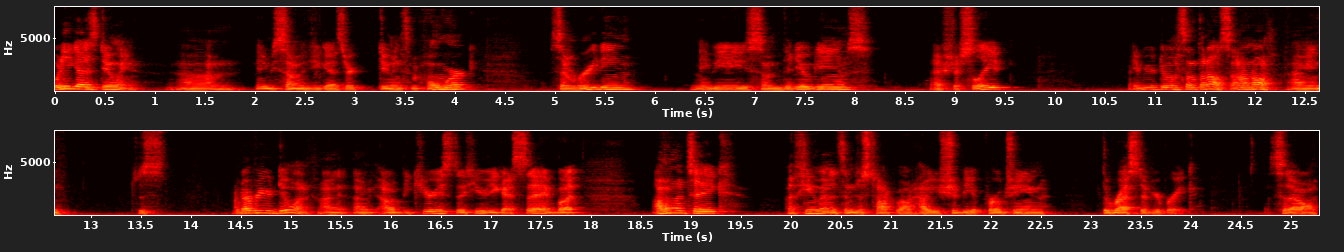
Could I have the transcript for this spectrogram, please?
what are you guys doing? Um, maybe some of you guys are doing some homework some reading, maybe some video games, extra sleep. Maybe you're doing something else. I don't know. I mean, just whatever you're doing. I, I, I would be curious to hear you guys say, but I want to take a few minutes and just talk about how you should be approaching the rest of your break. So,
